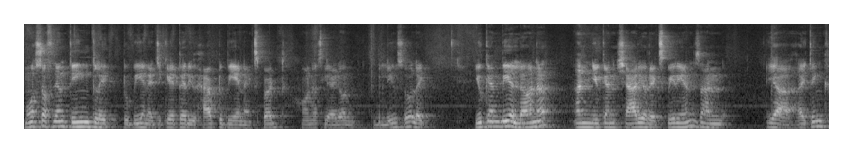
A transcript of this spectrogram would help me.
most of them think like to be an educator you have to be an expert. Honestly i don't believe so. Like you can be a learner and you can share your experience and yeah i think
